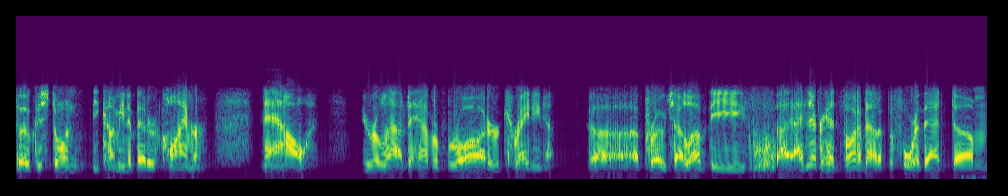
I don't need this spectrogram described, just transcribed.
focused on becoming a better climber. Now, you're allowed to have a broader training uh, approach. I love the. I, I never had thought about it before that um,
